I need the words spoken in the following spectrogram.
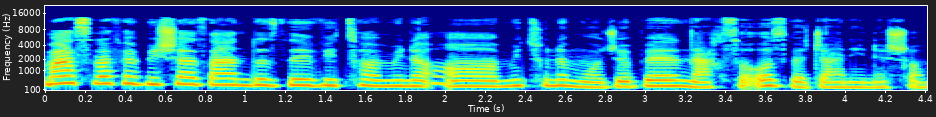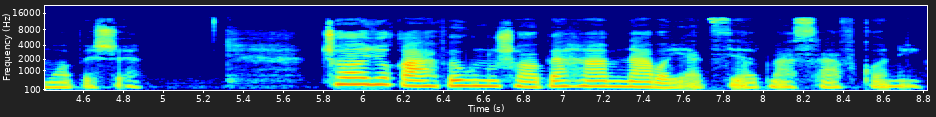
مصرف بیش از اندازه ویتامین آ می‌تونه موجب نقص عضو جنین شما بشه. چای و قهوه و نوشابه هم نباید زیاد مصرف کنی.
